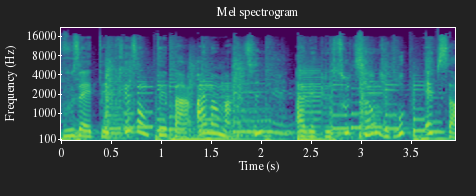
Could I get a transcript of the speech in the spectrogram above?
vous a été présenté par Alain Marty avec le soutien du groupe EPSA.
